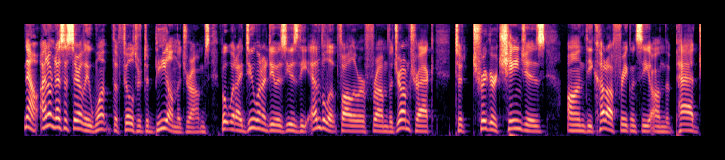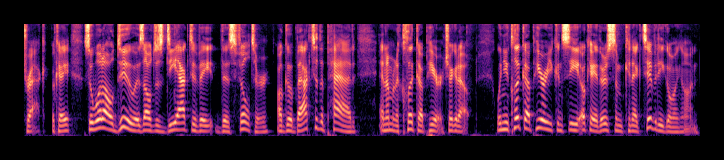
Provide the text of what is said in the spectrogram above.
Now, I don't necessarily want the filter to be on the drums, but what I do want to do is use the envelope follower from the drum track to trigger changes on the cutoff frequency on the pad track, okay? So what I'll do is I'll just deactivate this filter. I'll go back to the pad and I'm going to click up here. Check it out. When you click up here, you can see, okay, there's some connectivity going on.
